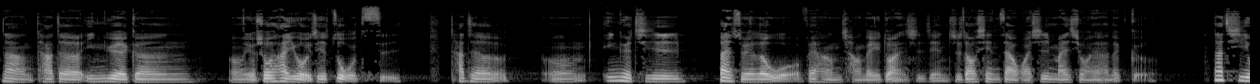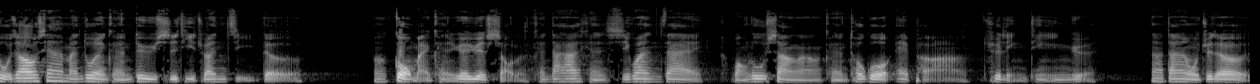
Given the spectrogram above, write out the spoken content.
那他的音乐跟嗯，有时候他也有一些作词，他的嗯音乐其实伴随了我非常长的一段时间，直到现在我还是蛮喜欢他的歌。那其实我知道现在蛮多人可能对于实体专辑的嗯购买可能越来越少了，可能大家可能习惯在。网络上啊，可能透过 App 啊去聆听音乐。那当然，我觉得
